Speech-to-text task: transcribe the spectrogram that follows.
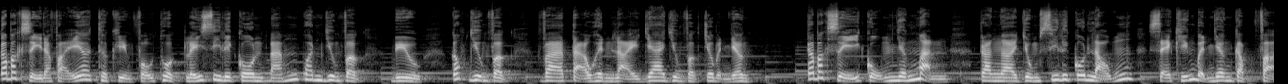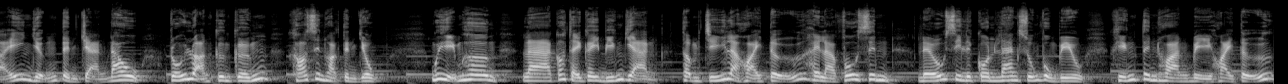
Các bác sĩ đã phải à, thực hiện phẫu thuật lấy silicone bám quanh dương vật, biểu, góc dương vật và tạo hình lại da dương vật cho bệnh nhân. Các bác sĩ cũng nhấn mạnh rằng à, dùng silicone lỏng sẽ khiến bệnh nhân gặp phải những tình trạng đau, rối loạn cương cứng, khó sinh hoạt tình dục. Nguy hiểm hơn là có thể gây biến dạng, thậm chí là hoại tử hay là vô sinh nếu silicone lan xuống vùng biểu khiến tinh hoàng bị hoại tử.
